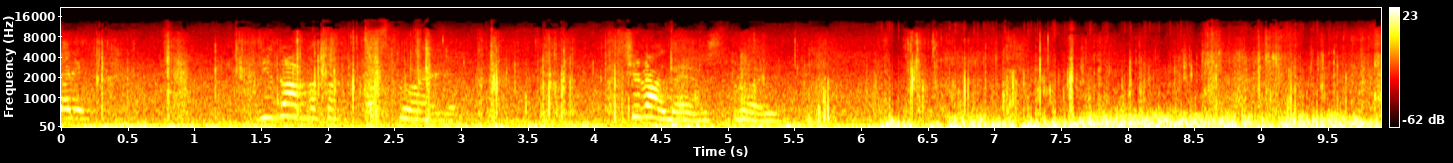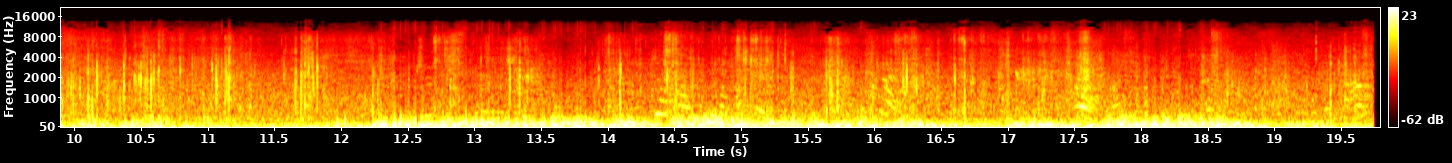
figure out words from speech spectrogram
скорее. Недавно так построили. Вчера, наверное, строили.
